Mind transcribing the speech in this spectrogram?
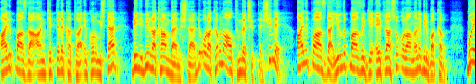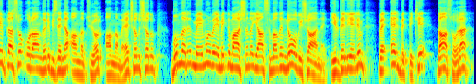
aylık bazda anketlere katılan ekonomistler belli bir rakam vermişlerdi. O rakamın altında çıktı. Şimdi aylık bazda, yıllık bazdaki enflasyon oranlarına bir bakalım. Bu enflasyon oranları bize ne anlatıyor anlamaya çalışalım. Bunları memur ve emekli maaşlarına yansımalı ne olacağını irdeleyelim ve elbette ki daha sonra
